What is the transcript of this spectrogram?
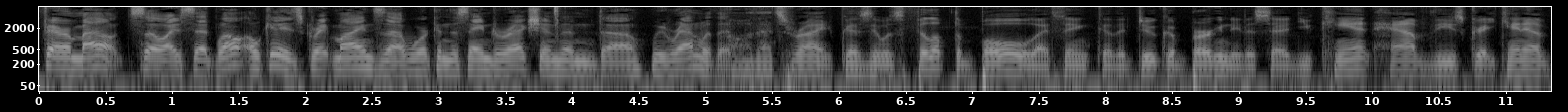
fair amount. So I said, well, okay, it's great minds uh, work in the same direction, and uh, we ran with it. Oh, that's right, because it was Philip the Bold, I think, uh, the Duke of Burgundy, that said you can't have these great. You can't have.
